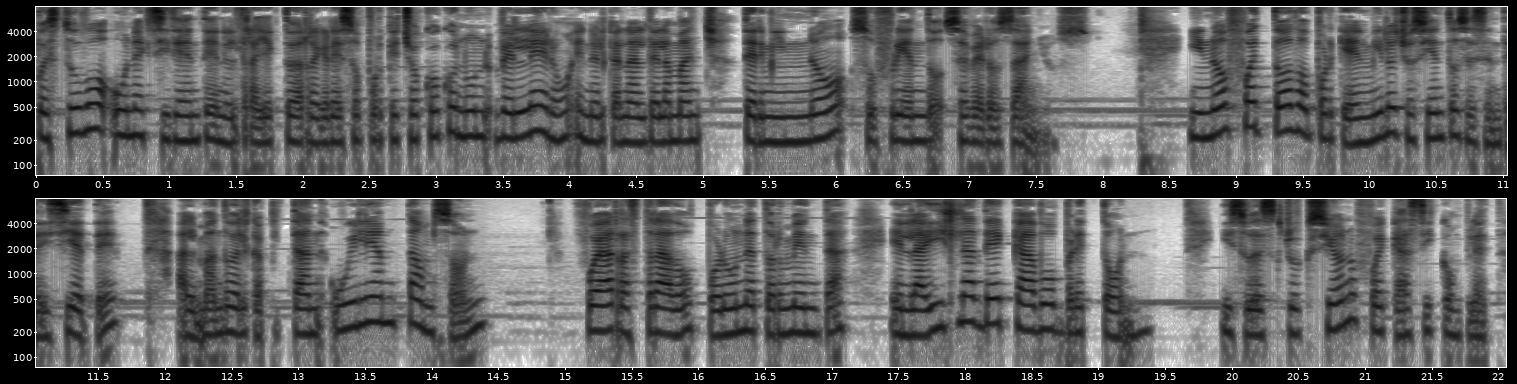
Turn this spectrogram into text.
pues tuvo un accidente en el trayecto de regreso porque chocó con un velero en el Canal de la Mancha. Terminó sufriendo severos daños. Y no fue todo porque en 1867, al mando del capitán William Thompson, fue arrastrado por una tormenta en la isla de Cabo Bretón y su destrucción fue casi completa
